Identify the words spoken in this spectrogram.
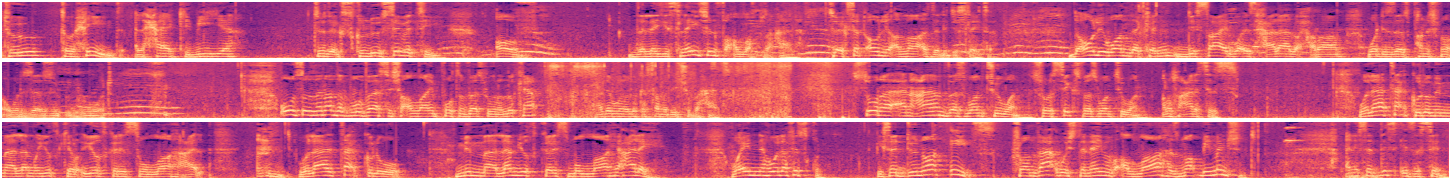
to Tawheed al-Hakimiyyah, to the exclusivity of the legislation for Allah Ta'ala. To accept only Allah as the legislator. The only one that can decide what is halal or haram, what deserves punishment or what deserves reward. Also, there's another verse, inshallah, important verse we're going to look at, and then we're going to look at some of these shubahat. Surah An'am, verse 121. Surah 6, verse 121. Allah Ta'ala says, ولا تأكلوا مما لم يذكر يذكر اسم الله ولا تأكلوا مما لم يذكر اسم الله عليه وإنه لفسق He said, do not eat from that which the name of Allah has not been mentioned. And he said, this is a sin.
